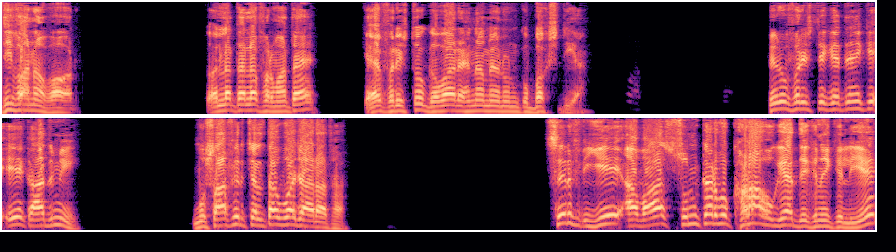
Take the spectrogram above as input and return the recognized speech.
دیوانہ وار۔ تو اللہ تعالیٰ فرماتا ہے کہ اے فرشتوں گواہ رہنا میں نے ان کو بخش دیا۔ پھر وہ فرشتے کہتے ہیں کہ ایک آدمی مسافر چلتا ہوا جا رہا تھا۔ صرف یہ آواز سن کر وہ کھڑا ہو گیا دیکھنے کے لیے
